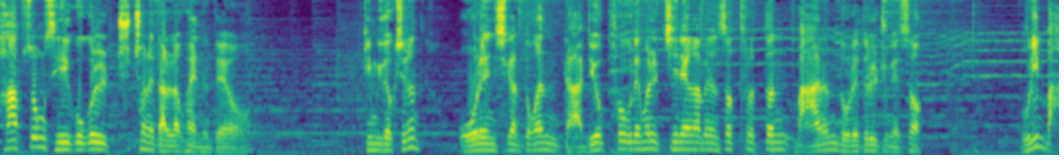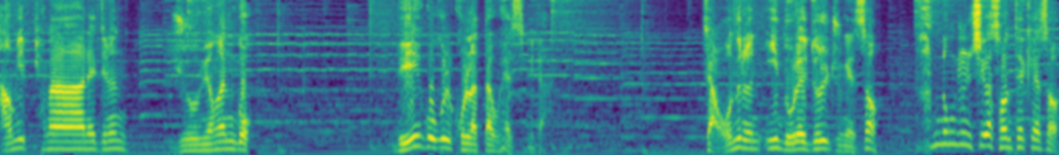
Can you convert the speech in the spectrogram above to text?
팝송 세 곡을 추천해 달라고 했는데요. 김기덕 씨는 오랜 시간 동안 라디오 프로그램을 진행하면서 틀었던 많은 노래들 중에서 우리 마음이 편안해지는 유명한 곡, 네 곡을 골랐다고 했습니다. 자, 오늘은 이 노래들 중에서 한동준 씨가 선택해서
